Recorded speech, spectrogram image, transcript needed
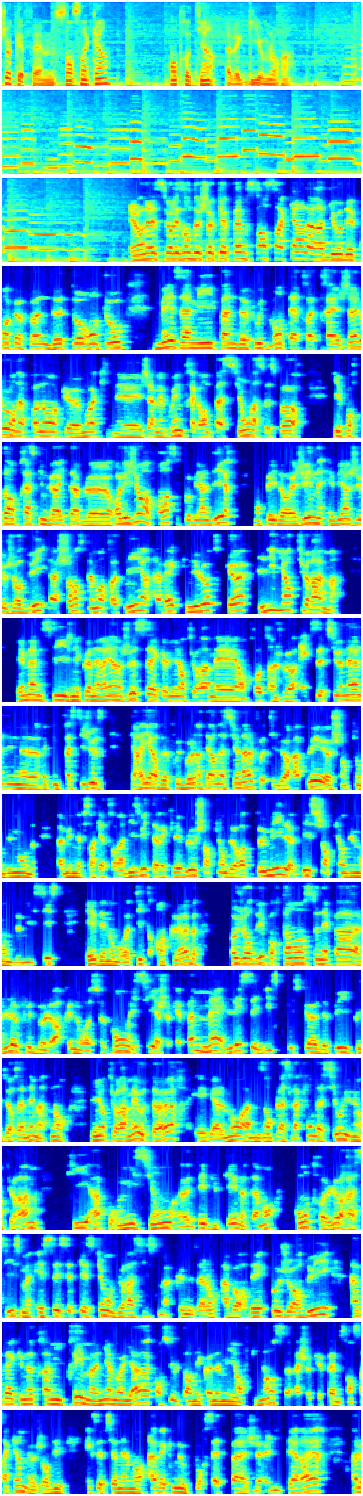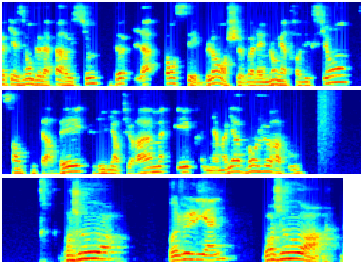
Choc FM 105.1, entretien avec Guillaume Laurin. Et on est sur les ondes de choc FM 105.1, la radio des francophones de Toronto. Mes amis fans de foot vont être très jaloux en apprenant que moi, qui n'ai jamais vu une très grande passion à ce sport, qui est pourtant presque une véritable religion en France, il faut bien le dire, mon pays d'origine, eh bien, j'ai aujourd'hui la chance de m'entretenir avec nul autre que Lilian Thuram. Et même si je n'y connais rien, je sais que Lilian Thuram est entre autres un joueur exceptionnel avec une prestigieuse carrière de football international, faut-il le rappeler, euh, champion du monde en 1998 avec les Bleus, champion d'Europe 2000, vice-champion du monde 2006 et des nombreux titres en club. Aujourd'hui, pourtant, ce n'est pas le footballeur que nous recevons ici à Choc FM, mais l'essayiste, puisque depuis plusieurs années maintenant, Lilian Thuram est auteur et également a mis en place la fondation Lilian Thuram, qui a pour mission euh, d'éduquer notamment contre le racisme. Et c'est cette question du racisme que nous allons aborder aujourd'hui avec notre ami Prime Niamoya, consultant en économie et en finance à Choc FM 105.1, mais aujourd'hui exceptionnellement avec nous pour cette page littéraire à l'occasion de la parution de La pensée blanche. Voilà une longue introduction. Sans plus tarder, Lilian Thuram et Prime Niamoya, bonjour à vous. Bonjour. Bonjour Liliane. Bonjour.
